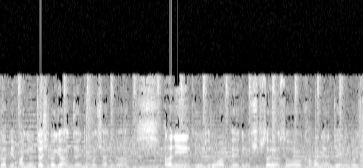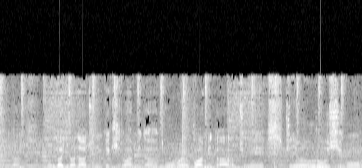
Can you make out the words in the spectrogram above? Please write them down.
그 앞에 망연자실하게 앉아 있는 것이 아니라 하나님 그 두려움 앞에 그냥 휩싸여서 가만히 앉아 있는 것이 아니라 우리가 일어나 주님께 기도합니다. 도움을 구합니다. 주님, 주님은 의로우시고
